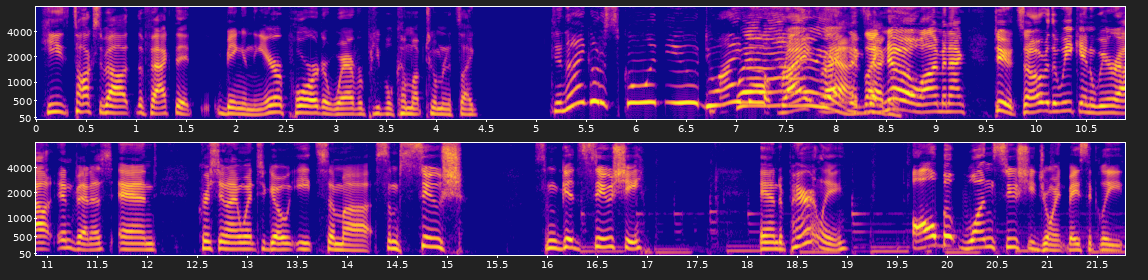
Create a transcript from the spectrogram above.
he talks about the fact that being in the airport or wherever people come up to him and it's like, did I go to school with you? Do I Well, know? Right? Right. yeah, and it's like, no, I'm an act. Dude, so over the weekend we were out in Venice and Christian and I went to go eat some uh some sushi, some good sushi. And apparently, all but one sushi joint basically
